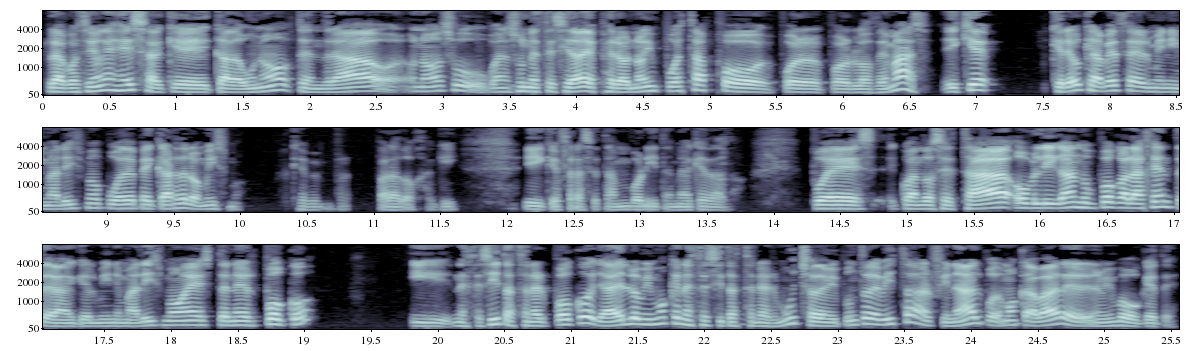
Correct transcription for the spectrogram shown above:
La cuestión es esa, que cada uno tendrá no su, bueno, sus necesidades, pero no impuestas por, por, por los demás. Y es que creo que a veces el minimalismo puede pecar de lo mismo. Qué paradoja aquí. Y qué frase tan bonita me ha quedado. Pues cuando se está obligando un poco a la gente a que el minimalismo es tener poco y necesitas tener poco, ya es lo mismo que necesitas tener mucho. De mi punto de vista, al final podemos acabar en el mismo boquete.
